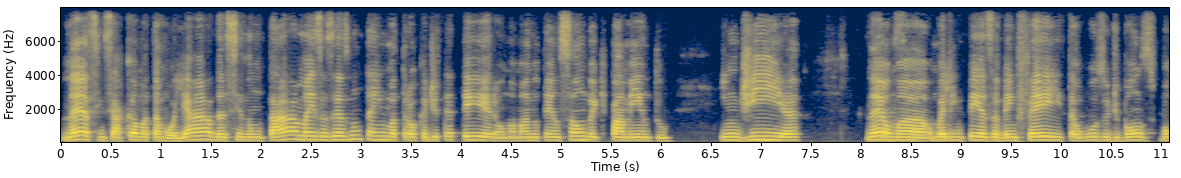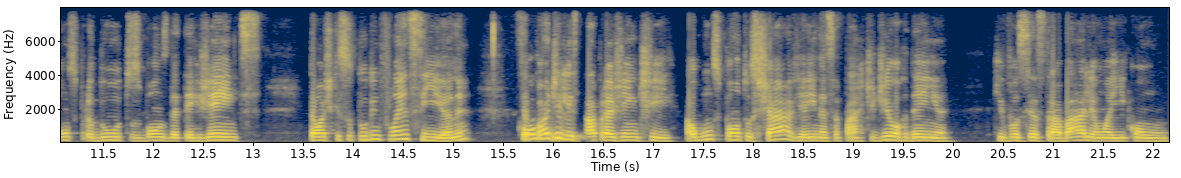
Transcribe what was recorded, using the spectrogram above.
né, assim, se a cama está molhada, se não está, mas às vezes não tem uma troca de teteira, uma manutenção do equipamento em dia, né, uma, uma limpeza bem feita, o uso de bons, bons produtos, bons detergentes. Então, acho que isso tudo influencia, né? Você pode listar para a gente alguns pontos-chave aí nessa parte de ordenha que vocês trabalham aí com,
